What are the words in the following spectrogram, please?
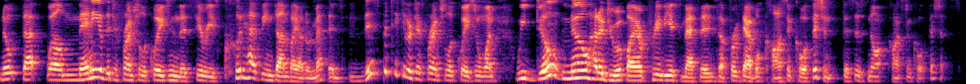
Note that while many of the differential equations in this series could have been done by other methods, this particular differential equation one, we don't know how to do it by our previous methods, for example, constant coefficients. This is not constant coefficients.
